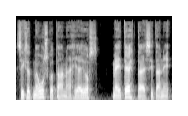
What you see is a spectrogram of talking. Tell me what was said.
siksi että me uskotaan näihin, ja jos me ei tehtäisi sitä, niin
